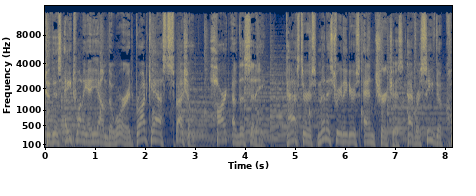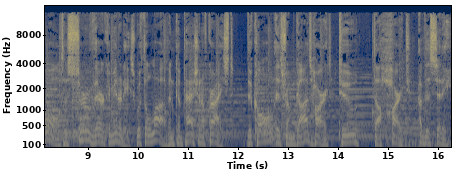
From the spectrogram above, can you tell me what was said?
to this 820 AM The Word broadcast special, Heart of the City. Pastors, ministry leaders, and churches have received a call to serve their communities with the love and compassion of Christ. The call is from God's heart to the heart of the city.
